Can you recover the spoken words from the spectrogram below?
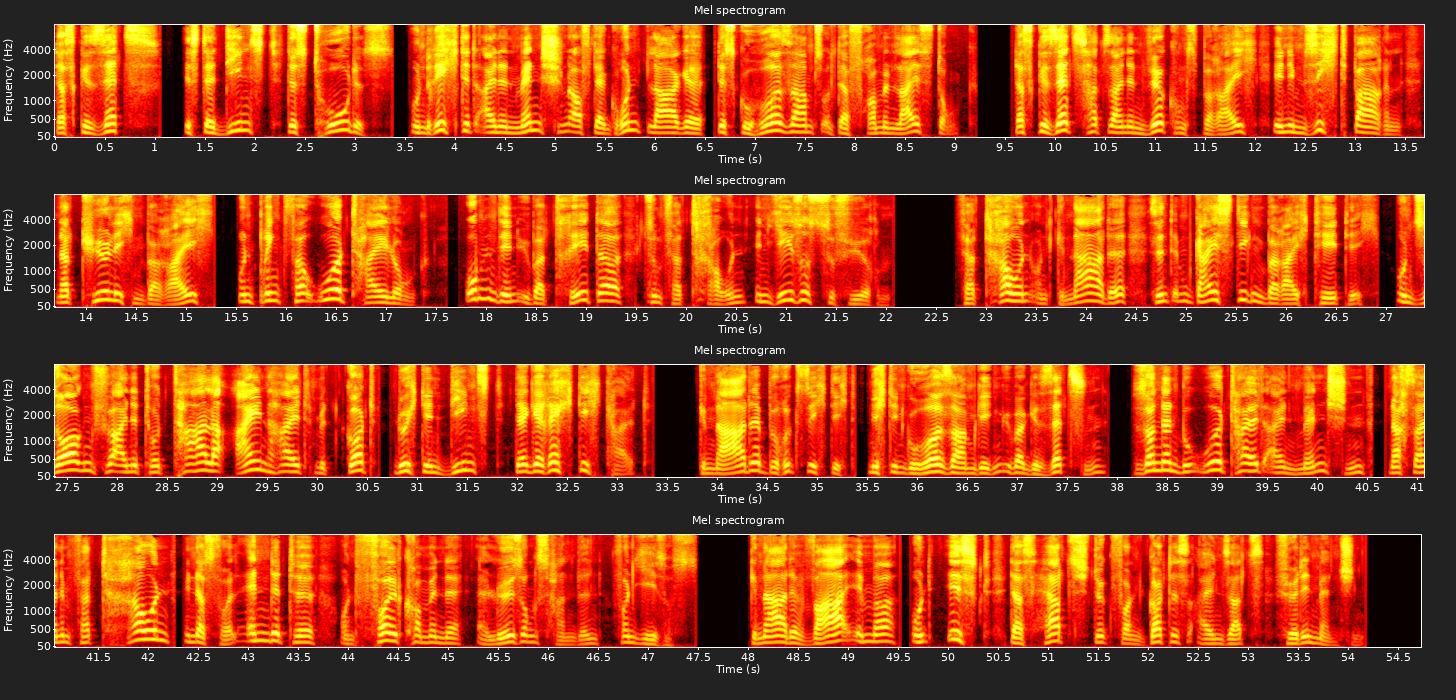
Das Gesetz ist der Dienst des Todes und richtet einen Menschen auf der Grundlage des Gehorsams und der frommen Leistung. Das Gesetz hat seinen Wirkungsbereich in dem sichtbaren, natürlichen Bereich und bringt Verurteilung um den Übertreter zum Vertrauen in Jesus zu führen. Vertrauen und Gnade sind im geistigen Bereich tätig und sorgen für eine totale Einheit mit Gott durch den Dienst der Gerechtigkeit. Gnade berücksichtigt nicht den Gehorsam gegenüber Gesetzen, sondern beurteilt einen Menschen nach seinem Vertrauen in das vollendete und vollkommene Erlösungshandeln von Jesus. Gnade war immer und ist das Herzstück von Gottes Einsatz für den Menschen.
